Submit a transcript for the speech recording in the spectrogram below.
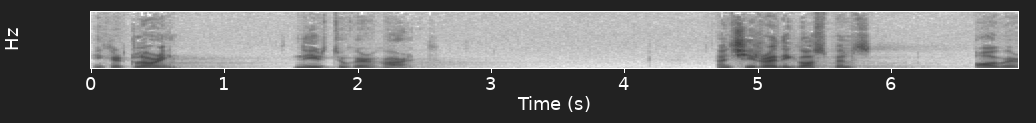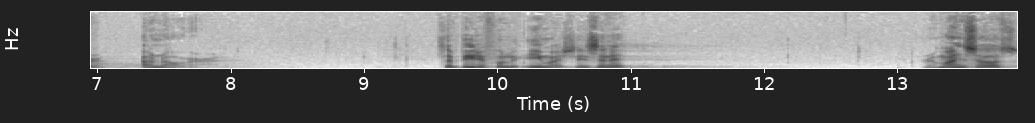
in her clothing, near to her heart. And she read the Gospels over and over. It's a beautiful image, isn't it? Reminds us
